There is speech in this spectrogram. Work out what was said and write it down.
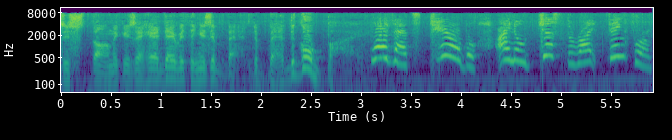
His stomach, his head, everything is a bad. The bad. The goodbye. Why, that's terrible. I know just the right thing for him.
